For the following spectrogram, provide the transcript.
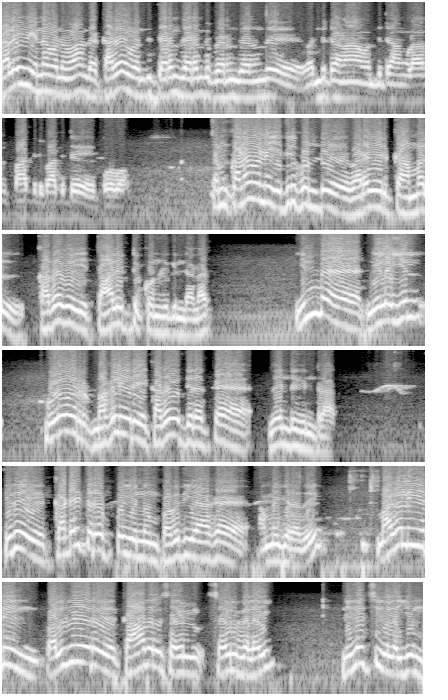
தலைவி என்ன பண்ணுவான் அந்த கதவை வந்து திறந்து திறந்து பிறந்து திறந்து வந்துட்டானா வந்துட்டாங்களான்னு பார்த்துட்டு பார்த்துட்டு போவோம். தம் கணவனை எதிர்கொண்டு வரவேற்காமல் கதவை தாளிட்டு கொள்கின்றனர். இந்த நிலையில் புலவர் மகளிரை கதவு திறக்க வேண்டுகின்றார். இது கடை திறப்பு என்னும் பகுதியாக அமைகிறது. மகளிரின் பல்வேறு காதல் செயல் செயல்களை நிகழ்ச்சிகளையும்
